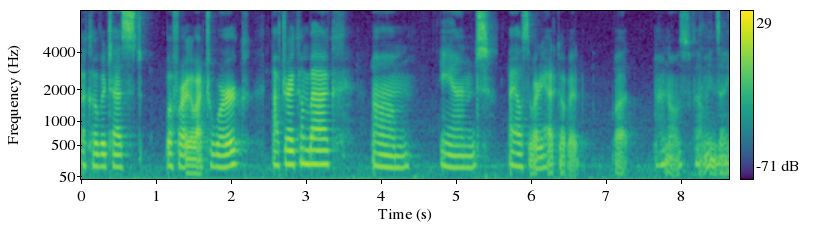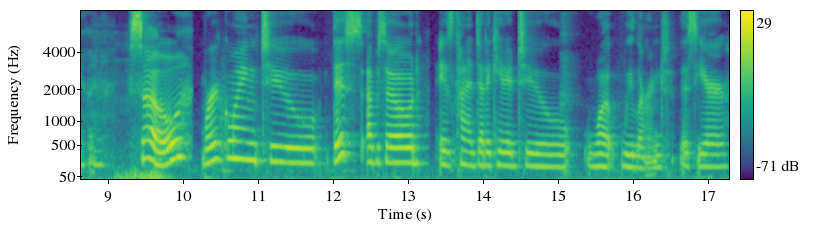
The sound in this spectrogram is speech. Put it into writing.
a COVID test before I go back to work after I come back. Um, and I also already had COVID, but who knows if that means anything. So, We're going to. This episode is kind of dedicated to what we learned this year.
